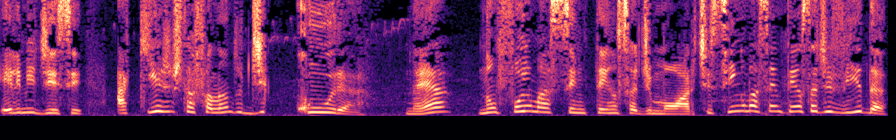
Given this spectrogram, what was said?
ele me disse: aqui a gente está falando de cura, né? Não foi uma sentença de morte, sim uma sentença de vida.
